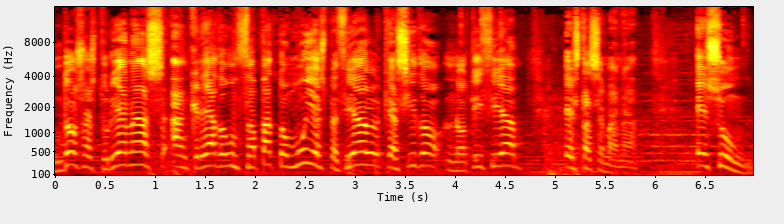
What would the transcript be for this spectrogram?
dos asturianas han creado un zapato muy especial que ha sido noticia esta semana. Es un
